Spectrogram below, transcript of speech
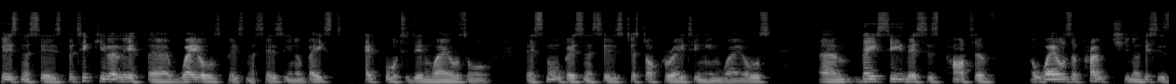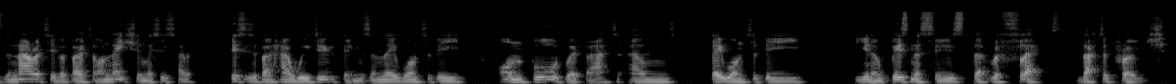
businesses, particularly if they're Wales businesses, you know, based headquartered in Wales or they're small businesses just operating in Wales, um, they see this as part of a Wales approach. You know, this is the narrative about our nation. This is how this is about how we do things, and they want to be on board with that, and they want to be, you know, businesses that reflect that approach.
